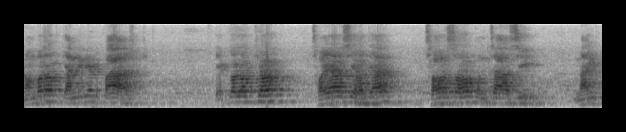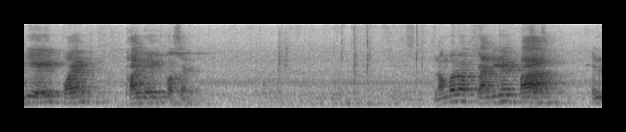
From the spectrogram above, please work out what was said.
ନମ୍ବର ଅଫ୍ କ୍ୟାଣ୍ଡିଡେଟ୍ ପାଷ୍ଟ ଏକ ଲକ୍ଷ ଛୟାଅଶୀ ହଜାର ଛଅଶହ ପଞ୍ଚାଅଶୀ ninety eight point five eight percent number of candidate passed in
